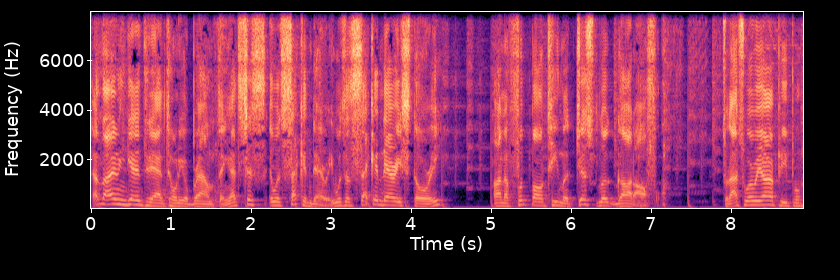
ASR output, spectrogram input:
I'm not even getting into the Antonio Brown thing. That's just, it was secondary. It was a secondary story on a football team that just looked god awful. So that's where we are, people.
